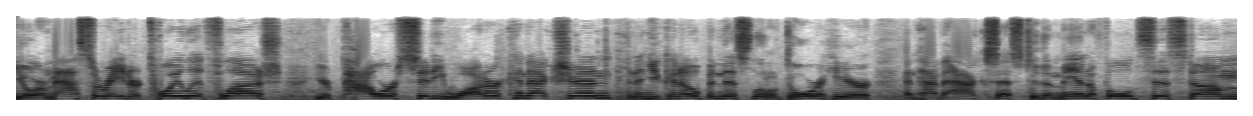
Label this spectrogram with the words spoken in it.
your macerator toilet flush, your power city water connection, and then you can open this little door here and have access to the manifold system.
